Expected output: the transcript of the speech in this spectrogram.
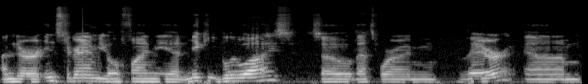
under Instagram, you'll find me at Mickey Blue Eyes. So that's where I'm there. Um,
